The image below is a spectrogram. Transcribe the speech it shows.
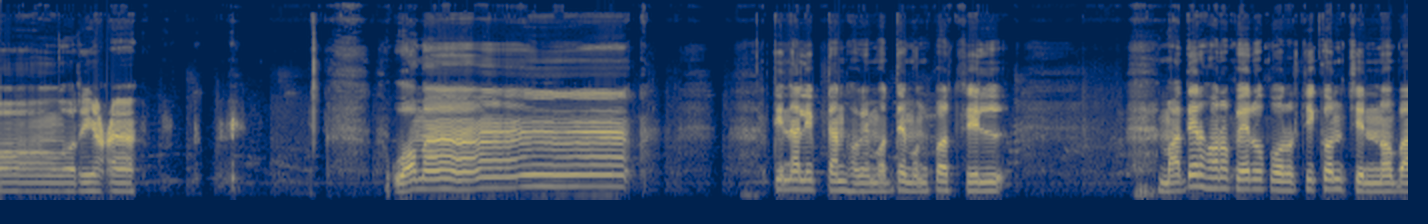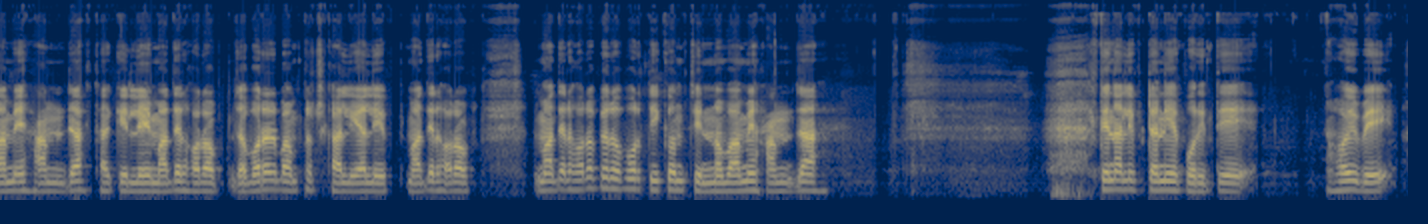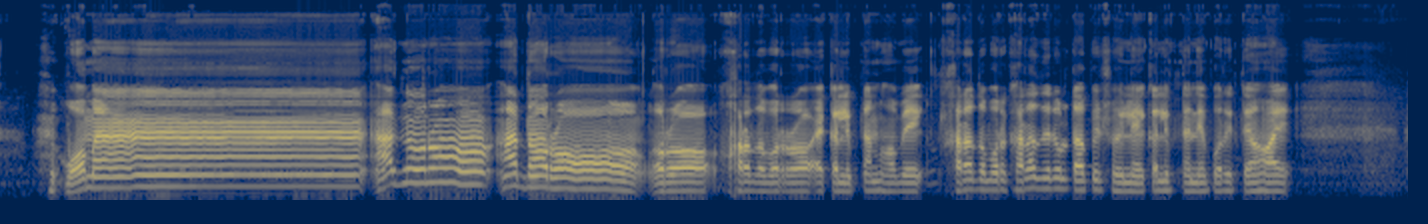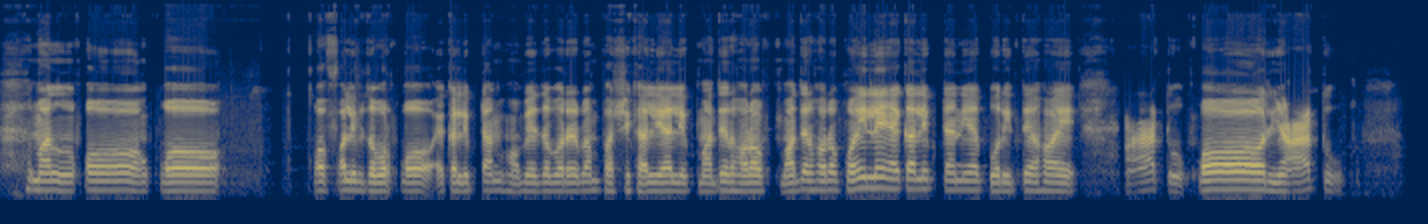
وما তিন আলিপ টান হবে মধ্যে মুনফাসিল মাদের হরফের উপর চিকন চিহ্ন বামে হামজা থাকিলে মাদের হরফ জবরের বাম পাশ খালি আলিফ মাদের হরফ মাদের হরফের উপর চিকন চিহ্ন বামে হামজা তিন আলিফ টানিয়ে পড়িতে হইবে। আদর আদর, র খারা র একালিপ টান হবে। খারা জবর খারাজের উল্টা পেশ হইলে একালিপ টানে পড়িতে হয়। মাল ক ক কফ আলিফ জবর, ক একালিপ টান হবে। জবরের বাম পাশে আলিফ। মাদের হরফ মাদের হরফ হইলে একালিপ টানিয়া পড়িতে হয়। আতু আতু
